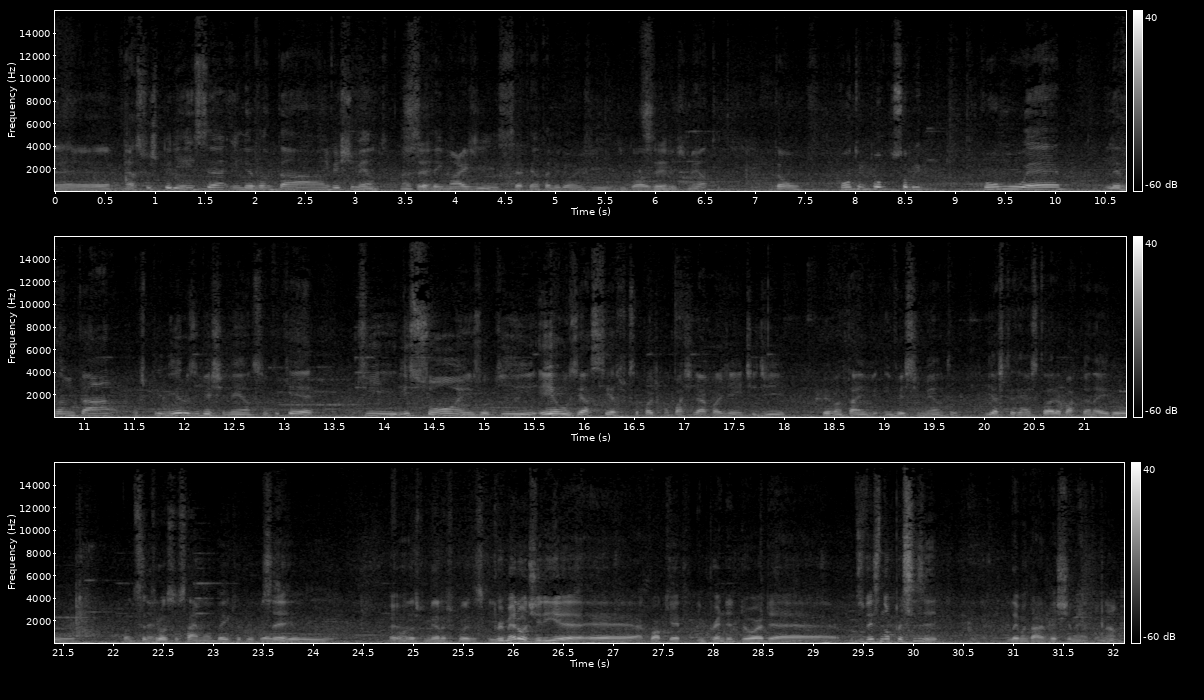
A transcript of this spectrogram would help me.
é, é a sua experiência em levantar investimento. Né? Você tem mais de 70 milhões de, de dólares Sim. de investimento. Então, conta um pouco sobre como é levantar os primeiros investimentos, o que, que é, que lições ou que erros e acertos que você pode compartilhar com a gente de levantar investimento. E acho que você tem uma história bacana aí do quando você Sim. trouxe o Simon Baker para o Brasil Sim. e uma das primeiras coisas que. Primeiro, eu diria é, a qualquer empreendedor, é, às vezes não precisa levantar investimento, não?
